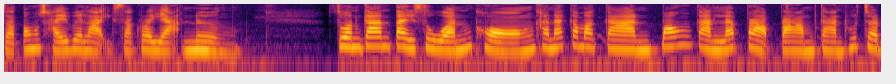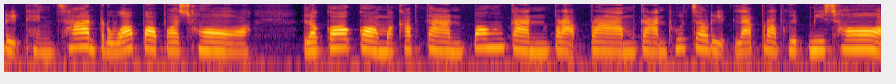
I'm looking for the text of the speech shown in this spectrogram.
จะต้องใช้เวลาอีกสักระยะหนึ่ง ส่วนการไต่สวนของคณะกรรมการป้องกันและปราบปรามการทุจริตแห่งชาติ หรือว่าปปช แล้วก็กองบังคับการป้องกันปราบปรามการทุจริตและประพฤติมิชอบ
